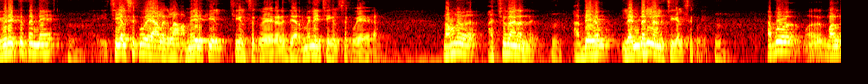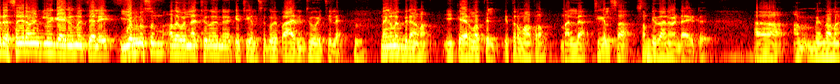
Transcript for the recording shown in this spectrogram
ഇവരൊക്കെ തന്നെ ചികിത്സക്ക് പോയ ആളുകളാണ്. അമേരിക്കയിൽ ചികിത്സക്ക് പോയവരാണ് ജർമ്മനിയിൽ ചികിത്സക്ക് പോയവരാണ് നമ്മൾ അച്യുതാനന്ദൻ അദ്ദേഹം ലണ്ടനിലാണ് ചികിത്സക്ക് പോയത്. അപ്പോൾ വളരെ രസകരമായിട്ടുള്ള ഒരു കാര്യം എന്ന് വെച്ചാൽ ഇ എം എസും അതേപോലെ അച്യുതനൊക്കെ ചികിത്സക്ക് പോയപ്പോൾ ആരും ചോദിച്ചില്ല. നിങ്ങൾ എന്തിനാണ് ഈ കേരളത്തിൽ ഇത്രമാത്രം നല്ല ചികിത്സ സംവിധാനം ഉണ്ടായിട്ട് എന്താണ്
